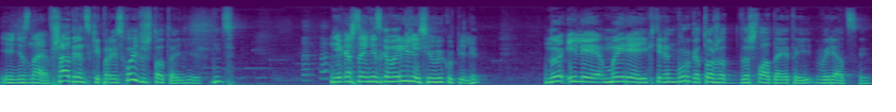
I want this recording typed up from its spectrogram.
Я не знаю, в Шадринске происходит что-то? Мне кажется, они сговорились и выкупили. Ну или мэрия Екатеринбурга тоже дошла до этой вариации.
